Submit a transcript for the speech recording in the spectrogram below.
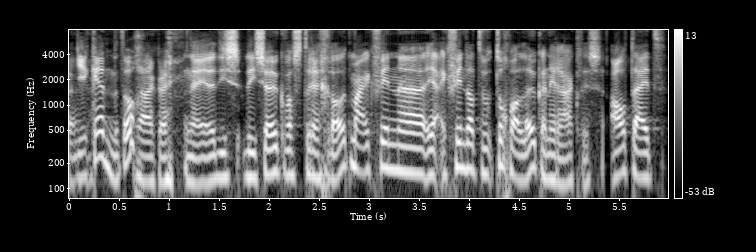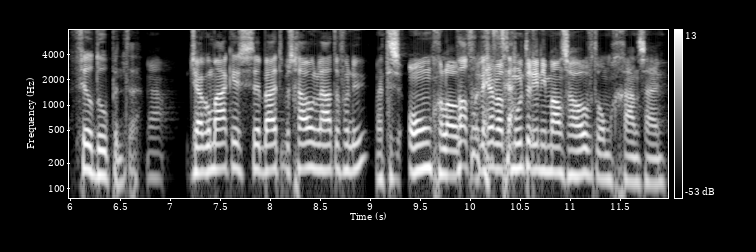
eh, Je kent me toch? Ja. Nee, die, die Seuk was terecht groot. Maar ik vind, eh, ja, ik vind dat we toch wel leuk aan Heracles. Altijd veel doelpunten. Ja. Giacomakis uh, buiten beschouwing laten voor nu? Het is ongelooflijk. Wat, wat moet er in die man zijn hoofd omgegaan zijn?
